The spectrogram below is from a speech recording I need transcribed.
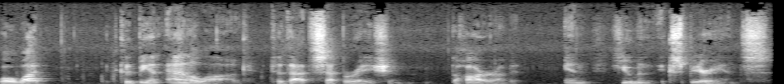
Well, what could be an analog to that separation, the horror of it, in human experience?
